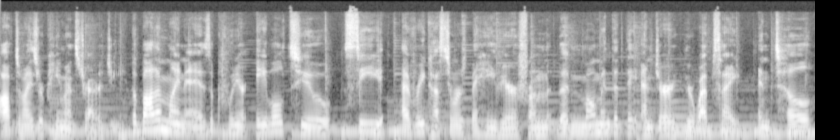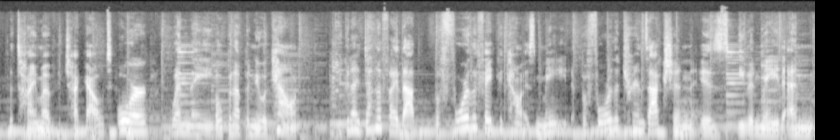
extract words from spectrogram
optimize your payment strategy. The bottom line is when you're able to to see every customer's behavior from the moment that they enter your website until the time of checkout or when they open up a new account. You can identify that before the fake account is made, before the transaction is even made, and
